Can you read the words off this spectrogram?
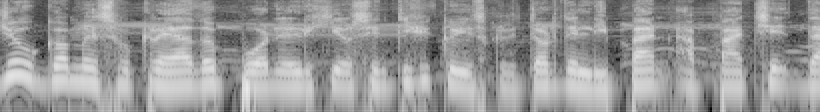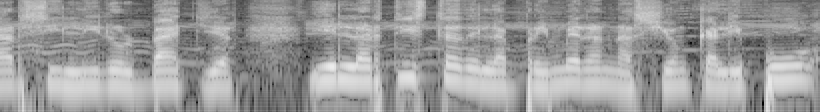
Joe Gómez fue creado por el geocientífico y escritor de Lipan Apache Darcy Little Badger y el artista de la primera nación Calipú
